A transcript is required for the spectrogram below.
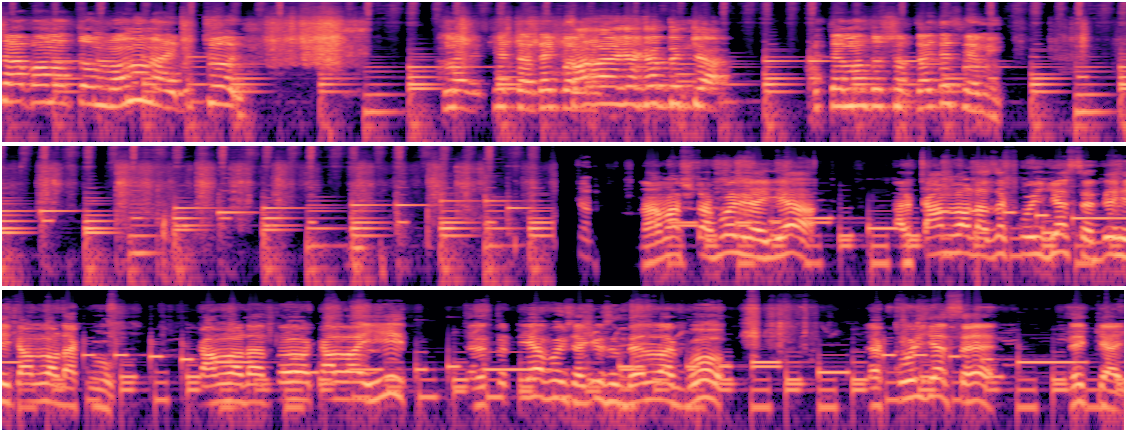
সাহেব আমার তো মনে নাই বুঝছ? দেখবা খেত দেখিয়া। আচ্ছা সাহেব যাইতেছি আমি। নামাজটা পড়ে গিয়া আর কামলাটা যে কই গেছে দেখি কামলাটা কু কামলাটা তো কালা ঈদ তো টিয়া পয়সা কিছু দেড় লাগবো। কই গেছে? দেখি আই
